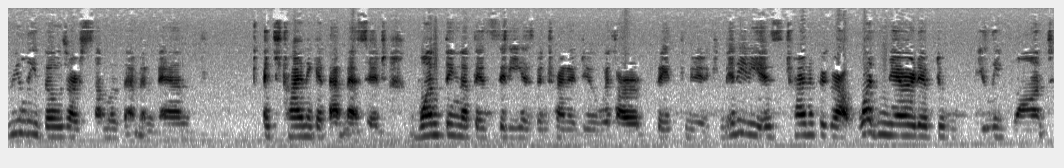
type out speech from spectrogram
really those are some of them, and and it's trying to get that message. One thing that the city has been trying to do with our faith community committee is trying to figure out what narrative do we really want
